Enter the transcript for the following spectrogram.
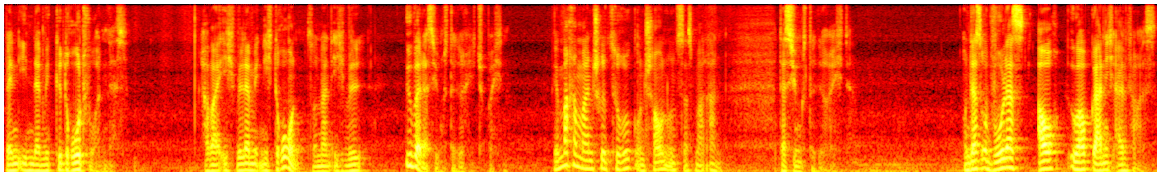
wenn ihnen damit gedroht worden ist. Aber ich will damit nicht drohen, sondern ich will über das jüngste Gericht sprechen. Wir machen mal einen Schritt zurück und schauen uns das mal an. Das jüngste Gericht. Und das, obwohl das auch überhaupt gar nicht einfach ist.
